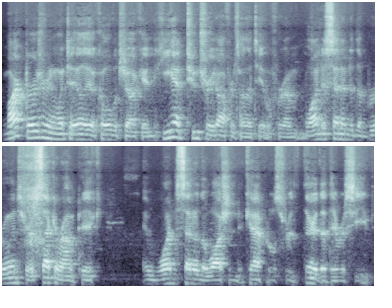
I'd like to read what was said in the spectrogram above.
Marc Bergevin went to Ilya Kovalchuk, and he had two trade offers on the table for him. One to send him to the Bruins for a second round pick, and one to send him to the Washington Capitals for the third that they received.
